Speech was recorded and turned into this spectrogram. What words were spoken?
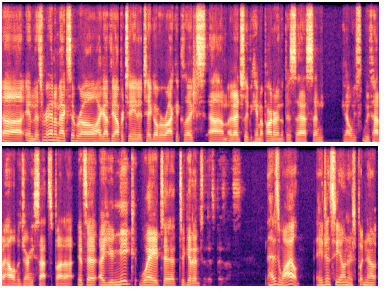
uh, in this random exit row, I got the opportunity to take over Rocket Clicks. Um, eventually, became a partner in the business, and you know we've we've had a hell of a journey since, but uh, it's a, a unique way to to get into this business. That is wild. Agency owners putting out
